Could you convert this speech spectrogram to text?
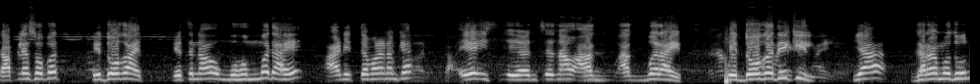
तर आपल्यासोबत हे दोघं आहेत. याचं नाव मोहम्मद आहे. आणि त्यामुळे नाम क्या हे यांचं नाव अकबर आहे. हे दोघं देखील या घरामधून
